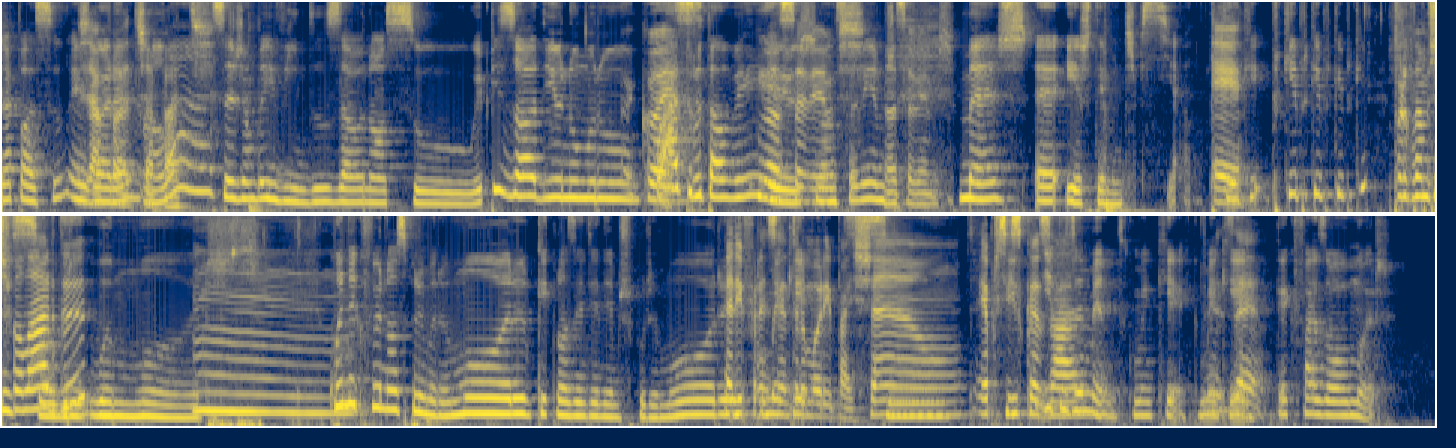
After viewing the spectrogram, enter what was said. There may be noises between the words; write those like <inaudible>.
Já posso? É Já agora? podes, já Olá, podes. sejam bem-vindos ao nosso episódio número Coisa. 4, talvez. Não sabemos. Não sabemos. Não sabemos. Mas eh, este é muito especial. É. Porquê, porquê, porquê, porquê? porquê? Porque vamos é falar de. o amor. Hum, Quando é que foi o nosso primeiro amor? O que é que nós entendemos por amor? a diferença Como é entre é? amor e paixão. É E, preciso e casar. casamento, como é que é? Como é Pois que é? é. O que é que faz ao amor?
